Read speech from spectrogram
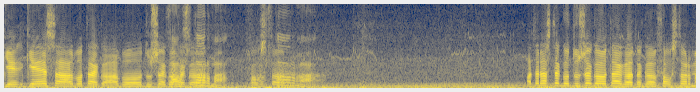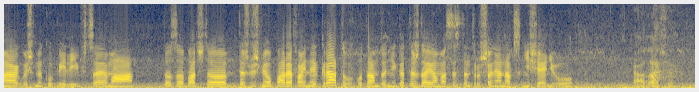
G- GS-a albo tego, albo dużego tego... Faustorma. Faustorma. Faustorma. A teraz tego dużego tego, tego V-Storma jakbyśmy kupili w CMA, to zobacz, to też byś miał parę fajnych gratów, bo tam do niego też dają asystent ruszenia na wzniesieniu. Zgadza się.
